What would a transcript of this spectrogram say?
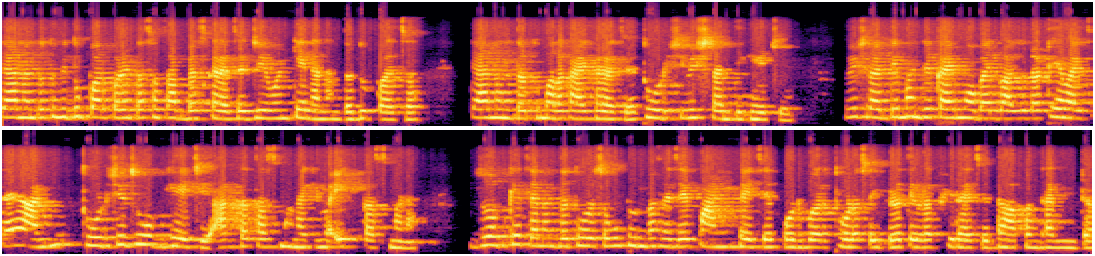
त्यानंतर तुम्ही दुपारपर्यंत असाच अभ्यास करायचा जेवण केल्यानंतर दुपारचा. त्यानंतर तुम्हाला काय करायचंय? थोडीशी विश्रांती घ्यायची. विश्रांती म्हणजे काय? मोबाईल बाजूला ठेवायचा आहे आणि थोडीशी झोप घ्यायची. अर्धा तास म्हणा किंवा एक तास म्हणा. झोप घेतल्यानंतर थोडंसं उठून बसायचंय पाणी प्यायचंय पोटभर थोडंसं इकडे तिकडे फिरायचं दहा पंधरा मिनिटं.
